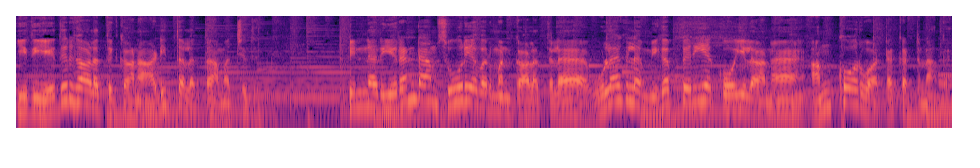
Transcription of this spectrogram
இது எதிர்காலத்துக்கான அடித்தளத்தை அமைச்சது. பின்னர் இரண்டாம் சூரியவர்மன் காலத்துல உலகில் மிகப்பெரிய கோயிலான அங்கோர் வாட்டை கட்டுனாங்க.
